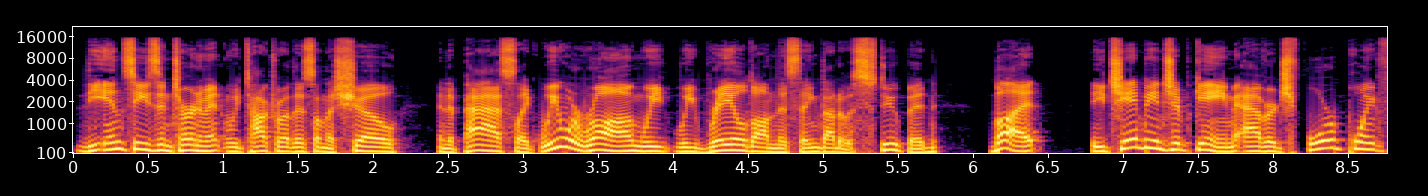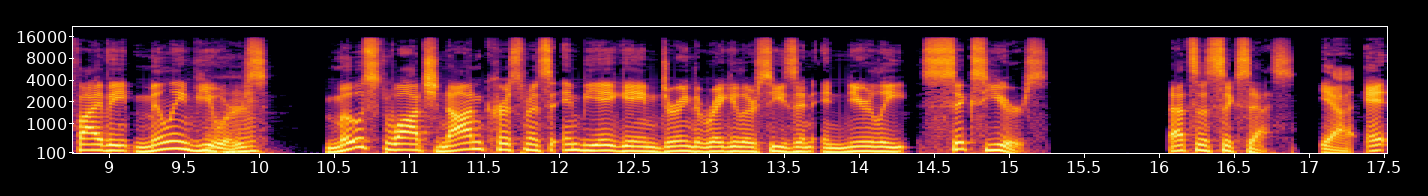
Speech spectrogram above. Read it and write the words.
the in-season tournament. We talked about this on the show in the past. Like we were wrong. We we railed on this thing, thought it was stupid. But the championship game averaged 4.58 million viewers, most watched non-Christmas NBA game during the regular season in nearly six years. That's a success. Yeah, and,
